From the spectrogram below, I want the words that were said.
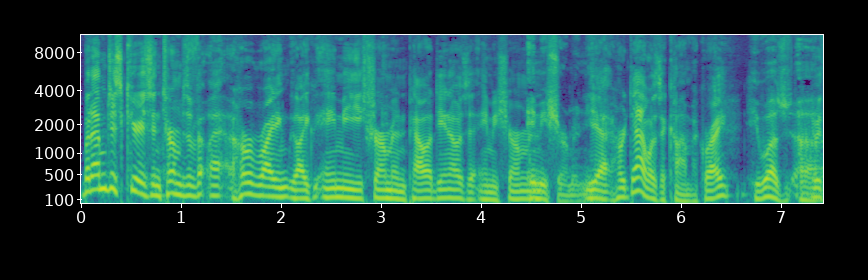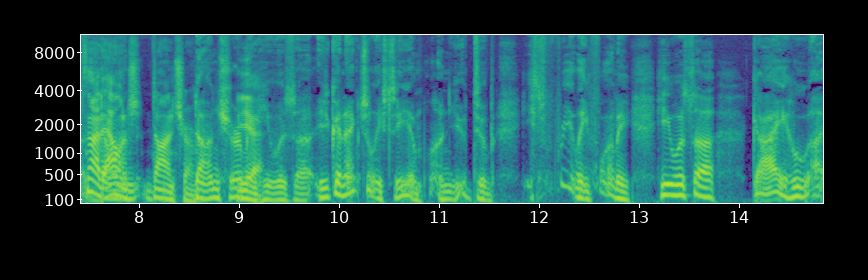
But I'm just curious in terms of uh, her writing, like Amy Sherman Palladino. Is it Amy Sherman? Amy Sherman. Yeah, her dad was a comic, right? He was. Uh, it's not Don, Alan Don Sherman. Don Sherman. Yeah. He was. Uh, you can actually see him on YouTube. He's really funny. He was a guy who, uh,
